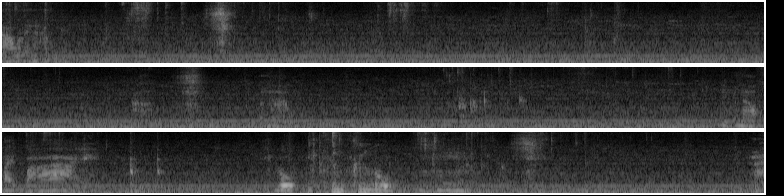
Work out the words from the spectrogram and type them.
นาวอะไรนะครับมะนาวบีบมะนาวใส่ไปอีกโลกอีกครึ่งครึ่งโลกอืมอะ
